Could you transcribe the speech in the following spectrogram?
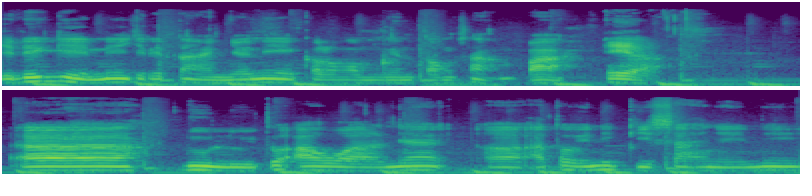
Jadi gini ceritanya nih kalau ngomongin tong sampah. Iya eh dulu itu awalnya eh, atau ini kisahnya ini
